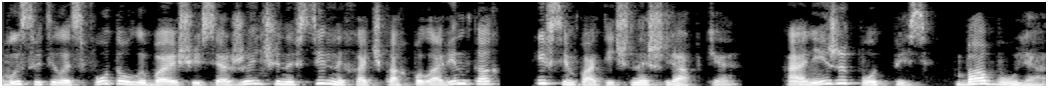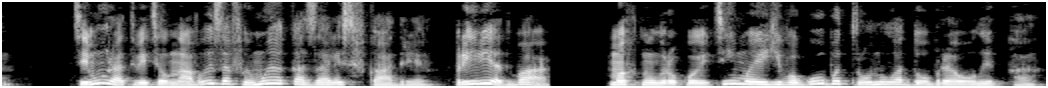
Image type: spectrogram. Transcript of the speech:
высветилось фото улыбающейся женщины в стильных очках-половинках и в симпатичной шляпке. А ниже подпись «Бабуля». Тимур ответил на вызов, и мы оказались в кадре. «Привет, ба!» Махнул рукой Тима, и его губы тронула добрая улыбка.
